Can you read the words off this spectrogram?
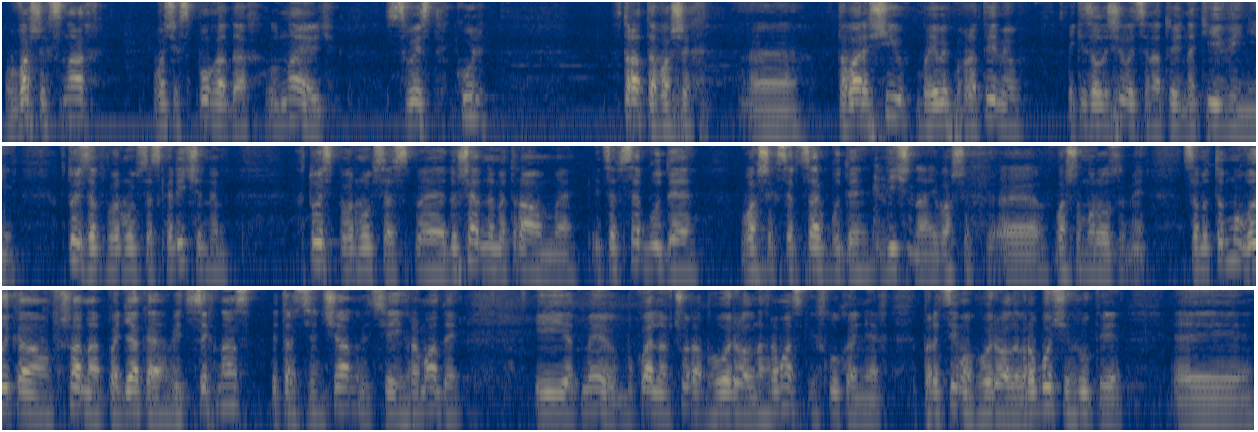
в ваших снах, в ваших спогадах лунають свист куль, втрата ваших е, товаришів, бойових побратимів, які залишилися на, той, на тій війні. Хтось повернувся скаліченим, хтось повернувся з е, душевними травмами, і це все буде в ваших серцях буде вічно і в ваших, е, в вашому розумі. Саме тому велика вам шана, подяка від всіх нас, від тростянчан, від цієї громади. І от ми буквально вчора обговорювали на громадських слуханнях, перед цим обговорювали в робочій групі, е,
